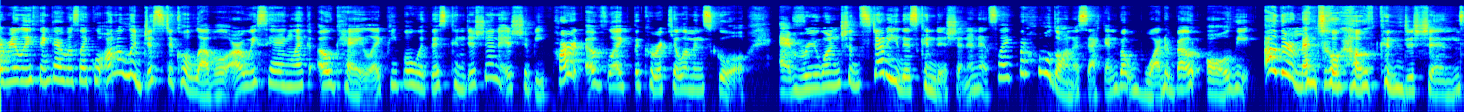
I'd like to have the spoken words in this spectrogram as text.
really think I was like, well, on a logistical level, are we saying like, okay, like people with this condition, it should be part of like the curriculum in school. Everyone should study this condition. And it's like, but hold on a second, but what about all the other mental health conditions?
